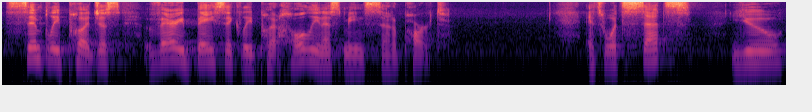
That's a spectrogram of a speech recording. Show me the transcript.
Simply put, just very basically put, holiness means set apart. It's what sets you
